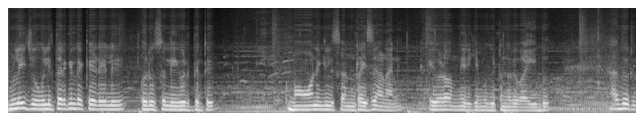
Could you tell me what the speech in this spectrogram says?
നമ്മൾ ഈ ജോലി തിരക്കിന്റെ ഒക്കെ ഇടയിൽ ഒരു ദിവസം ലീവ് എടുത്തിട്ട് മോർണിംഗിൽ സൺറൈസ് കാണാൻ ഇവിടെ വന്നിരിക്കുമ്പോൾ കിട്ടുന്നൊരു വൈബ് അതൊരു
